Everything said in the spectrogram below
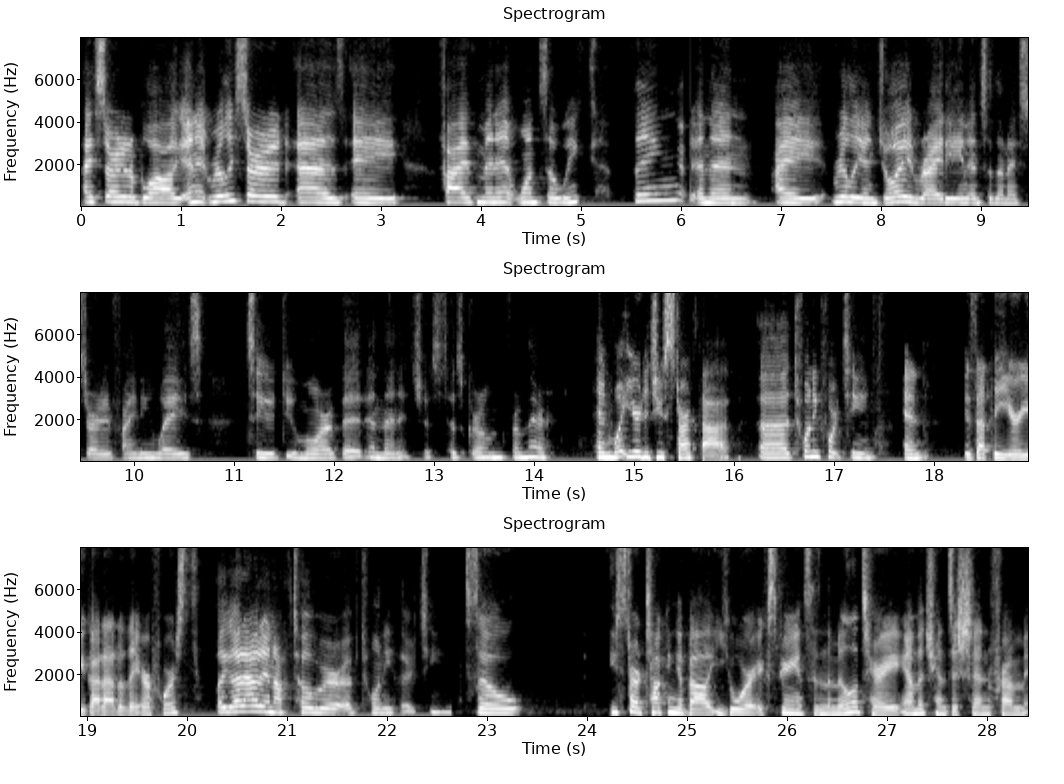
I started a blog, and it really started as a five minute once a week thing. And then I really enjoyed writing. And so then I started finding ways to do more of it. And then it just has grown from there. And what year did you start that? Uh, 2014. And is that the year you got out of the Air Force? I got out in October of 2013. So you start talking about your experience in the military and the transition from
